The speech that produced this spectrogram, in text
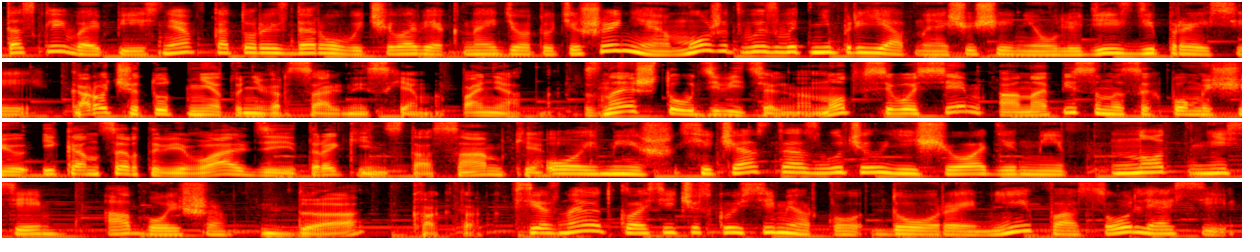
Тоскливая песня, в которой здоровый человек найдет утешение, может вызвать неприятные ощущения общения у людей с депрессией. Короче, тут нет универсальной схемы, понятно. Знаешь, что удивительно? Нот всего 7, а написаны с их помощью и концерты Вивальди, и треки инстасамки. Ой, Миш, сейчас ты озвучил еще один миф. Нот не 7, а больше. Да? Как так? Все знают классическую семерку – до, ре, ми, фа, соль, ля, си.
